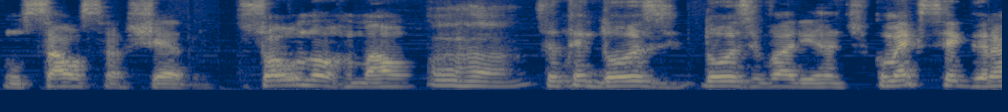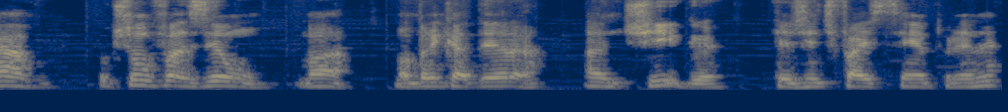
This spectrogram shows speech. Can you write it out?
com salsa cheddar. Só o normal. Uhum. Você tem 12, 12 variantes. Como é que você grava? Eu costumo fazer um, uma, uma brincadeira antiga que a gente faz sempre, né?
